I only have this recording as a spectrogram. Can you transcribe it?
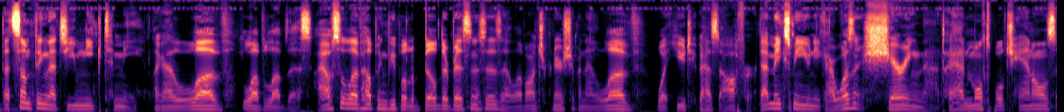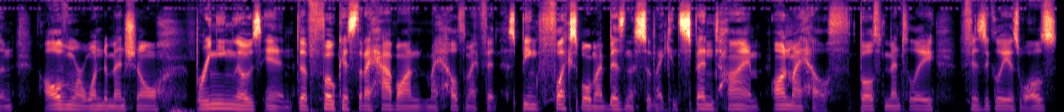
that's something that's unique to me. Like i love love love this. I also love helping people to build their businesses. I love entrepreneurship and i love what youtube has to offer. That makes me unique. I wasn't sharing that. I had multiple channels and all of them were one dimensional bringing those in. The focus that i have on my health my fitness being flexible in my business so that i can spend time on my health both mentally physically as well as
